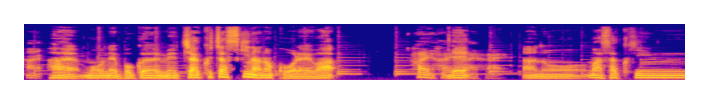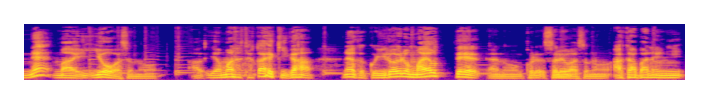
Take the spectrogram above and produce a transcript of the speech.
はい。はい、もうね、僕はね、めちゃくちゃ好きなの、これは。はいはいはいではい。あの、まあ、作品ね、まあ、要はその、あ山田孝之が、なんかこう、いろいろ迷って、あの、これ、それはその、赤羽に、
